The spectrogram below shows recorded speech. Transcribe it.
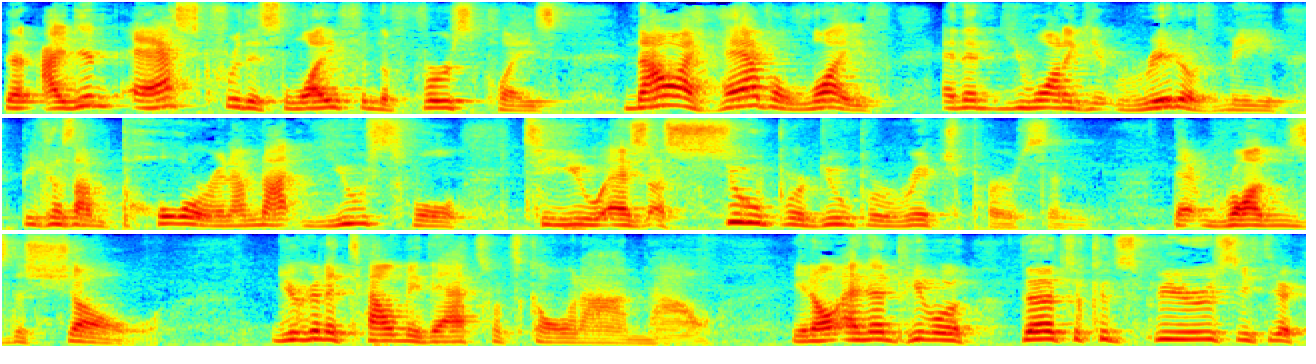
that I didn't ask for this life in the first place now I have a life, and then you want to get rid of me because I'm poor and I'm not useful to you as a super duper rich person that runs the show. You're going to tell me that's what's going on now. You know, and then people, that's a conspiracy theory.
